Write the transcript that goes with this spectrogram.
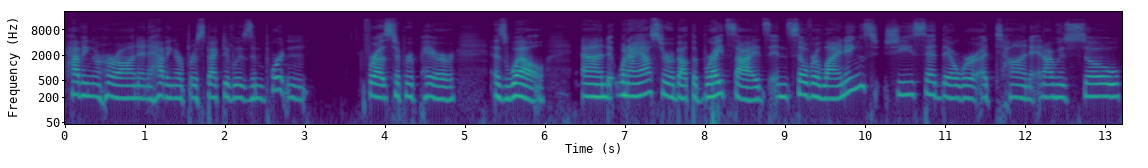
having her on and having her perspective was important for us to prepare as well. And when I asked her about the bright sides and silver linings, she said there were a ton. And I was so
